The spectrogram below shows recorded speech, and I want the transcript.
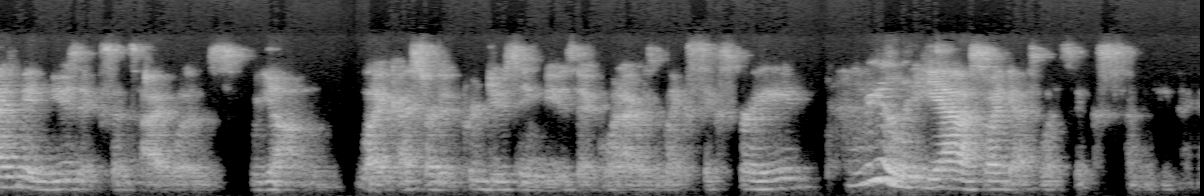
I've made music since I was young. Like I started producing music when I was in like sixth grade. Really? Yeah, so I guess what six, seven, eight, nine,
